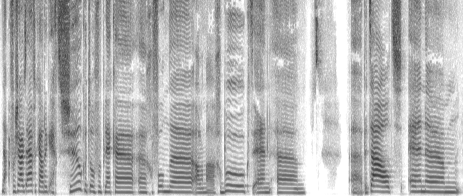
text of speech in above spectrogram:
nou, voor Zuid-Afrika had ik echt zulke toffe plekken uh, gevonden, allemaal geboekt en um, uh, betaald. En um,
